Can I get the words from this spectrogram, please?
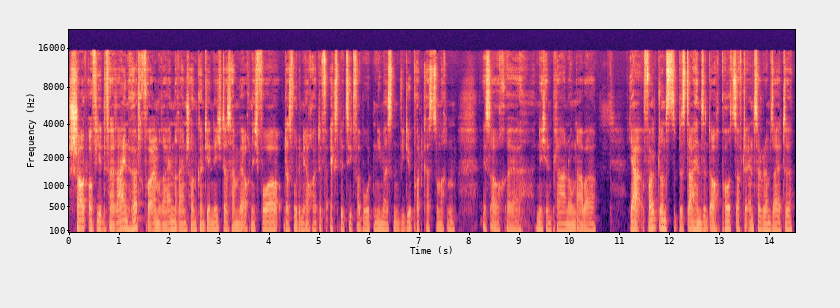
Schaut auf jeden Fall rein, hört vor allem rein. Reinschauen könnt ihr nicht, das haben wir auch nicht vor. Das wurde mir auch heute explizit verboten, niemals einen Videopodcast zu machen. Ist auch äh, nicht in Planung, aber ja, folgt uns. Bis dahin sind auch Posts auf der Instagram-Seite.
